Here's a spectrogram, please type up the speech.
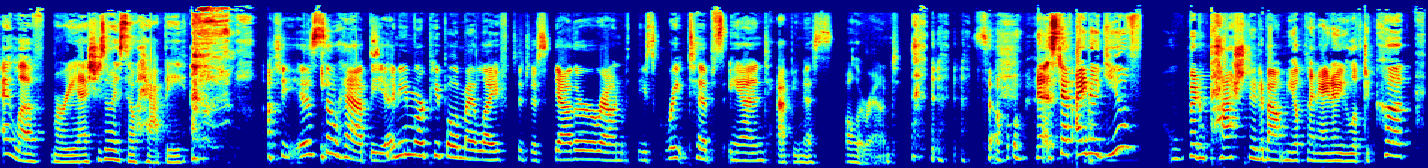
I love Maria. She's always so happy. she is so happy. I need more people in my life to just gather around with these great tips and happiness all around. So, now, Steph, I know you've been passionate about meal planning. I know you love to cook.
